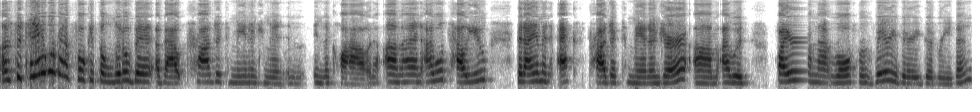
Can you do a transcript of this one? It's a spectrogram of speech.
Um, so today we're going to focus a little bit about project management in, in the cloud. Um, and I will tell you that I am an ex-project manager. Um, I was fired from that role for very, very good reasons.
